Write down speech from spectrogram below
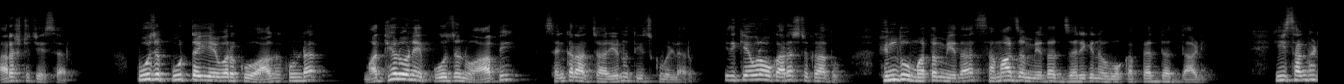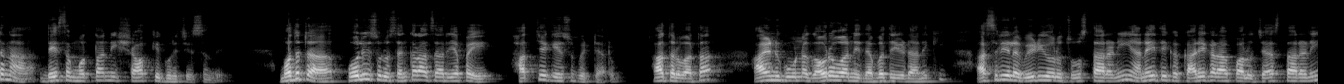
అరెస్టు చేశారు. పూజ పూర్తయ్యే వరకు ఆగకుండా మధ్యలోనే పూజను ఆపి శంకరాచార్యను తీసుకువెళ్ళారు. ఇది కేవలం ఒక అరెస్టు కాదు హిందూ మతం మీద సమాజం మీద జరిగిన ఒక పెద్ద దాడి. ఈ సంఘటన దేశం మొత్తాన్ని షాక్కి గురి చేసింది. మొదట పోలీసులు శంకరాచార్యపై హత్య కేసు పెట్టారు. ఆ తర్వాత ఆయనకు ఉన్న గౌరవాన్ని దెబ్బతీయడానికి అశ్లీల వీడియోలు చూస్తారని అనైతిక కార్యకలాపాలు చేస్తారని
